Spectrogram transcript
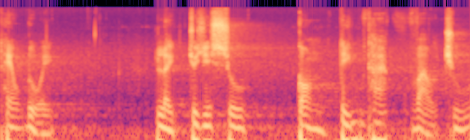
theo đuổi lạy Chúa Giêsu con tín thác vào Chúa.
